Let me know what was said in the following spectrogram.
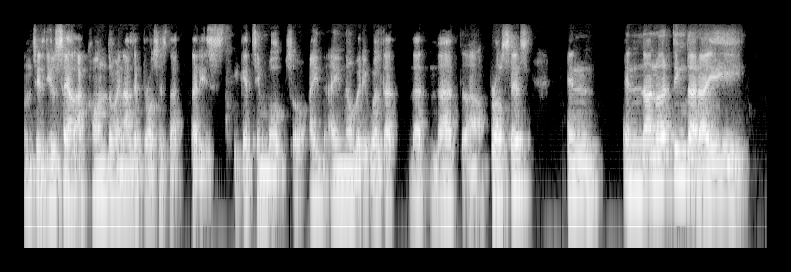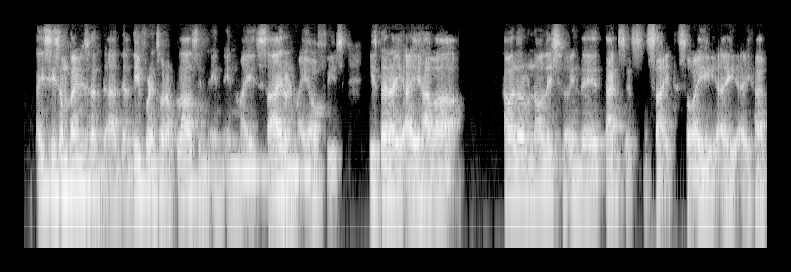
until you sell a condo and all the process that that is it gets involved. So I I know very well that that that uh, process, and and another thing that I I see sometimes a, a, difference or a plus in, in, in my side or in my office is that I, I have a have a lot of knowledge in the taxes side. So I, I, I have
